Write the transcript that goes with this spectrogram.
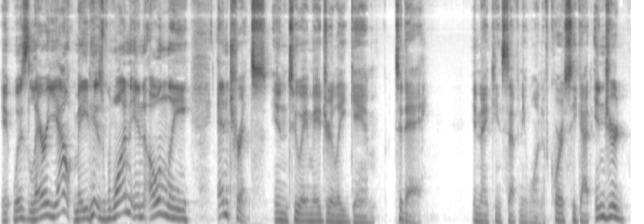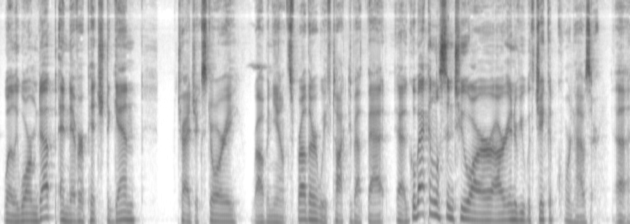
it was Larry Yount made his one and only entrance into a major league game today in 1971. Of course, he got injured while he warmed up and never pitched again. Tragic story. Robin Yount's brother. We've talked about that. Uh, go back and listen to our, our interview with Jacob Kornhauser. Uh,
